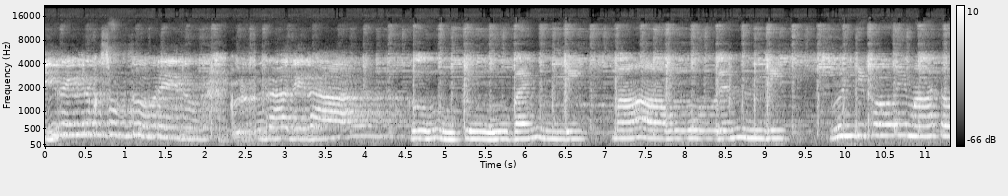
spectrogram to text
ఈ రైలుకు సొంతూరేదు గుర్రాదిలా కూకు బండి మా ఊరంది. ఉండిపోయి మాతో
